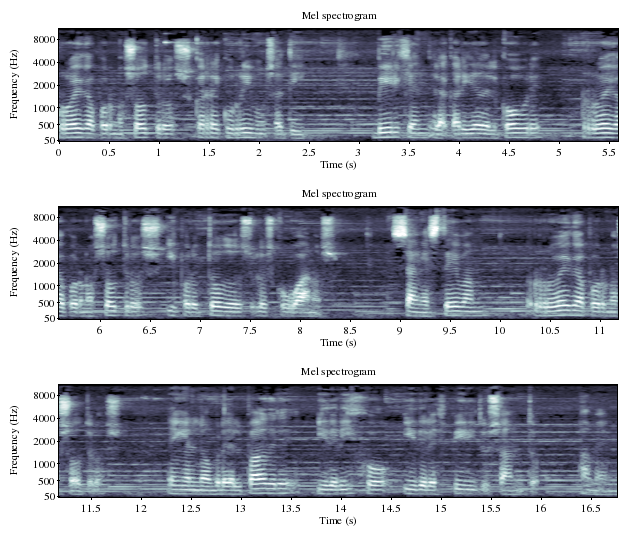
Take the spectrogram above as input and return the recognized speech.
ruega por nosotros que recurrimos a ti. Virgen de la Caridad del Cobre, ruega por nosotros y por todos los cubanos. San Esteban, ruega por nosotros. En el nombre del Padre, y del Hijo, y del Espíritu Santo. Amén.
